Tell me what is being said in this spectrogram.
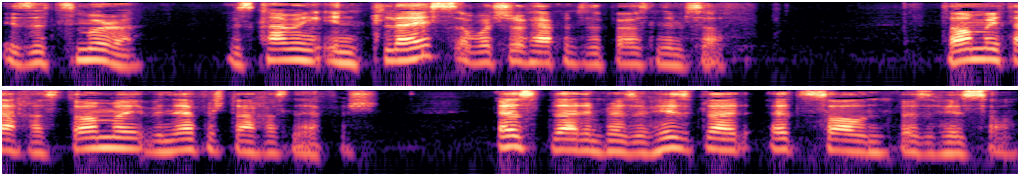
is a tmura, is coming in place of what should have happened to the person himself. Tomei tachas tomei, v'nefesh tachas nefesh. Es blood in place of his blood, et soul in place of his soul.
